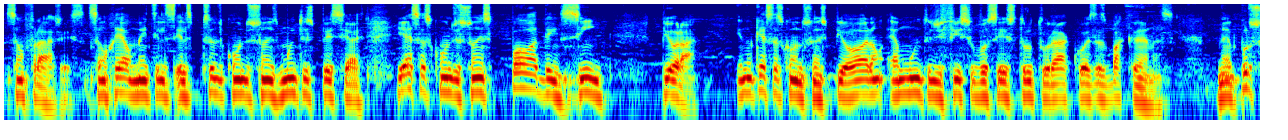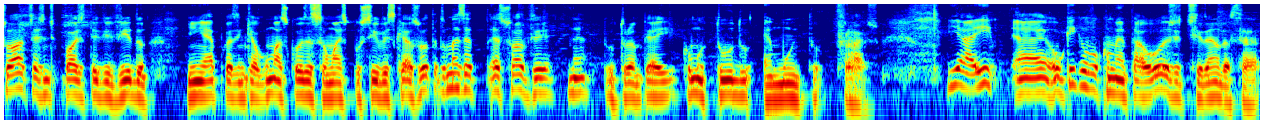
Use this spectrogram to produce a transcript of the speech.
São frágeis, são realmente, eles, eles precisam de condições muito especiais. E essas condições podem sim piorar. E no que essas condições pioram, é muito difícil você estruturar coisas bacanas. Né? Por sorte, a gente pode ter vivido em épocas em que algumas coisas são mais possíveis que as outras, mas é, é só ver né? o Trump aí, como tudo é muito frágil. E aí, é, o que, que eu vou comentar hoje, tirando essa,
